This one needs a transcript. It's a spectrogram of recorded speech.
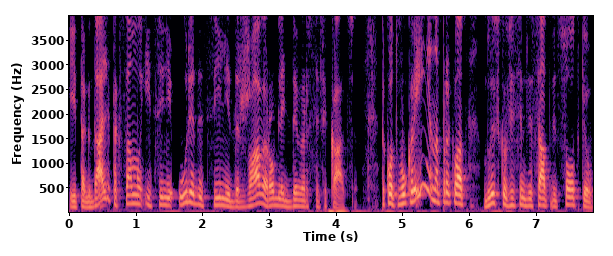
і так далі. Так само і цілі уряди, цілі держави роблять диверсифікацію. Так от в Україні, наприклад, близько 80%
